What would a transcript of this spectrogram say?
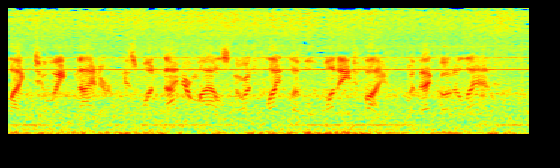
Flag 289er is 19er miles north flight level 185 with Echo to land.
